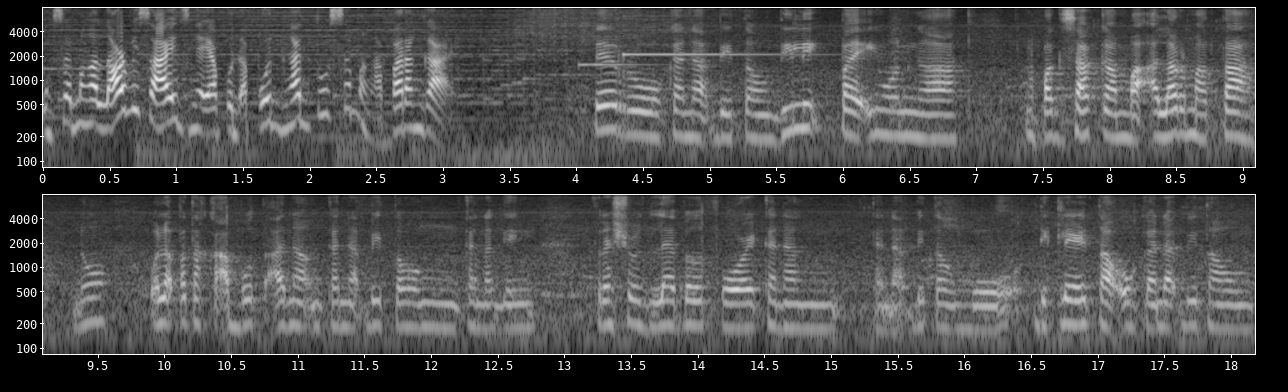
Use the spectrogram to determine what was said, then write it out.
ug sa mga larvicides nga iapod-apod ngadto sa mga barangay. pero kana bitong dili pa ingon nga pagsaka maalarma ta no wala pa ta kaabot ana ang kana bitong kanaging threshold level for kanang kana bitong mo declare ta o kana bitong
